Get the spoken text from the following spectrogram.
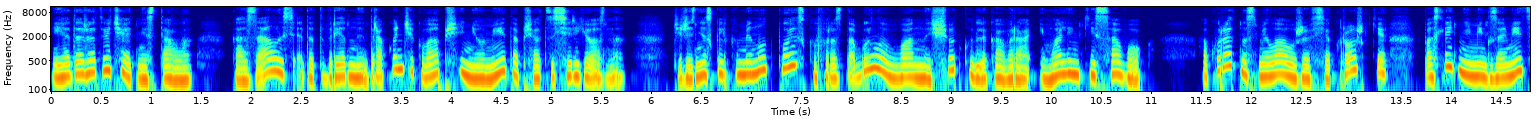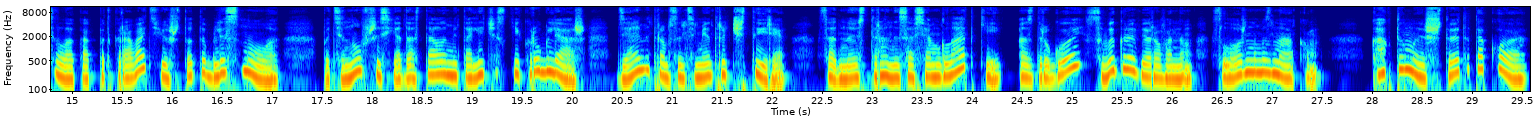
Я даже отвечать не стала. Казалось, этот вредный дракончик вообще не умеет общаться серьезно. Через несколько минут поисков раздобыла в ванной щетку для ковра и маленький совок. Аккуратно смела уже все крошки, в последний миг заметила, как под кроватью что-то блеснуло. Потянувшись, я достала металлический кругляш диаметром сантиметра четыре. С одной стороны совсем гладкий, а с другой с выгравированным сложным знаком. «Как думаешь, что это такое?»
